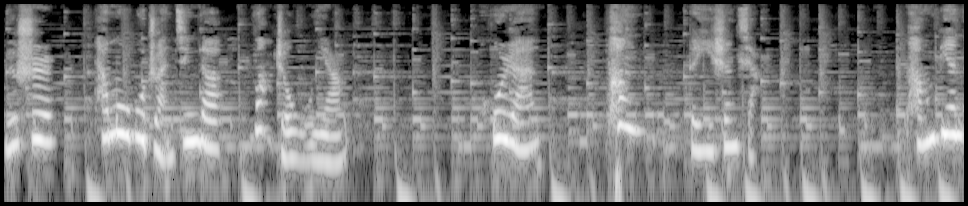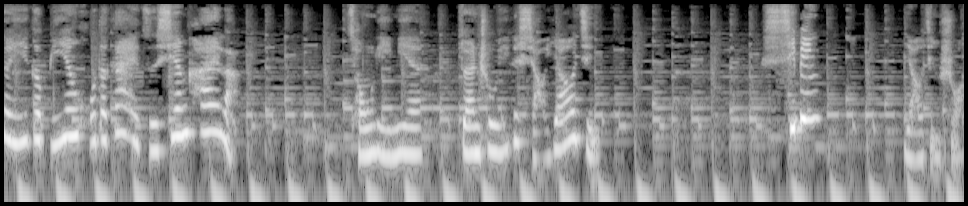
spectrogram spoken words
于是他目不转睛地望着舞娘。忽然，砰的一声响，旁边的一个鼻烟壶的盖子掀开了，从里面钻出一个小妖精。锡兵，妖精说：“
